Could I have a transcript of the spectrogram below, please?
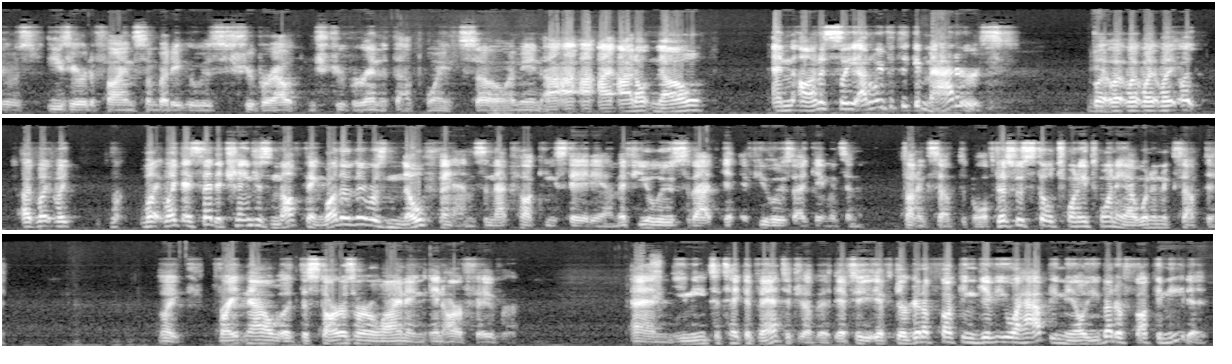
it was easier to find somebody who was Struber out and Struber in at that point. So I mean, I I, I don't know, and honestly, I don't even think it matters. Like like like like like like, like, like I said, it changes nothing. Whether there was no fans in that fucking stadium, if you lose to that, if you lose that game, it's, it's unacceptable. If this was still 2020, I wouldn't accept it. Like right now, like, the stars are aligning in our favor, and you need to take advantage of it. If if they're gonna fucking give you a happy meal, you better fucking eat it.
